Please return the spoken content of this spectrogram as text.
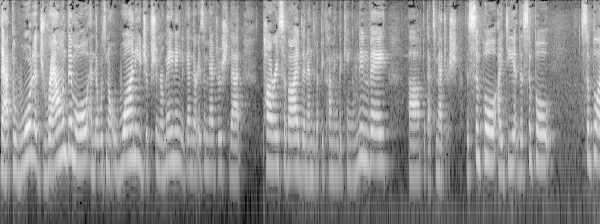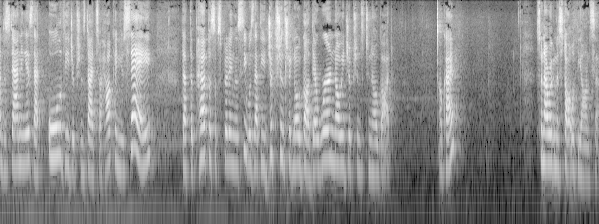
that the water drowned them all and there was not one Egyptian remaining. Again, there is a medrash that Pare survived and ended up becoming the king of Nineveh, uh, but that's medrash. The simple idea, the simple, simple understanding is that all of the Egyptians died. So how can you say that the purpose of splitting the sea was that the Egyptians should know God? There were no Egyptians to know God. Okay? So now we're going to start with the answer.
